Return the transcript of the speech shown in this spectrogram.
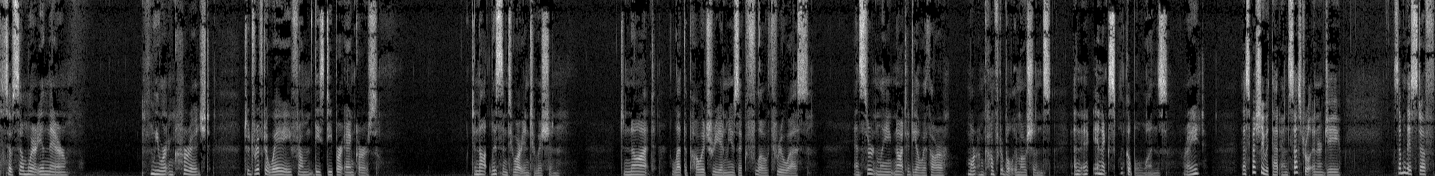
So, somewhere in there, we were encouraged to drift away from these deeper anchors to not listen to our intuition, to not let the poetry and music flow through us, and certainly not to deal with our more uncomfortable emotions and inexplicable ones, right? Especially with that ancestral energy, some of this stuff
